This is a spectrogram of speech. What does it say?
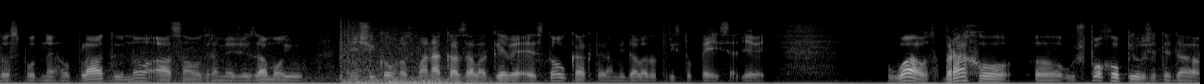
do spodného plátu. No a samozrejme, že za moju nešikovnosť ma nakázala GVS 100, ktorá mi dala za 359. Wow, bracho uh, už pochopil, že teda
